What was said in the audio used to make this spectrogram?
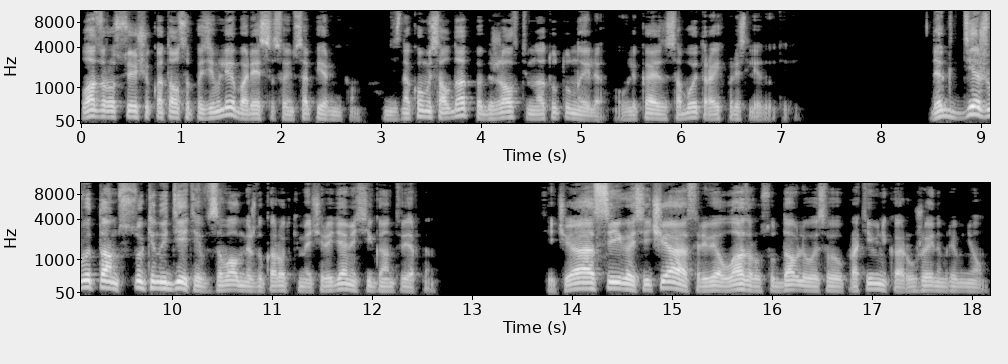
Лазарус все еще катался по земле, борясь со своим соперником. Незнакомый солдат побежал в темноту туннеля, увлекая за собой троих преследователей. «Да где же вы там, сукины дети?» – взывал между короткими очередями Сига Антверпен. «Сейчас, Сига, сейчас!» – ревел Лазарус, удавливая своего противника оружейным ремнем.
